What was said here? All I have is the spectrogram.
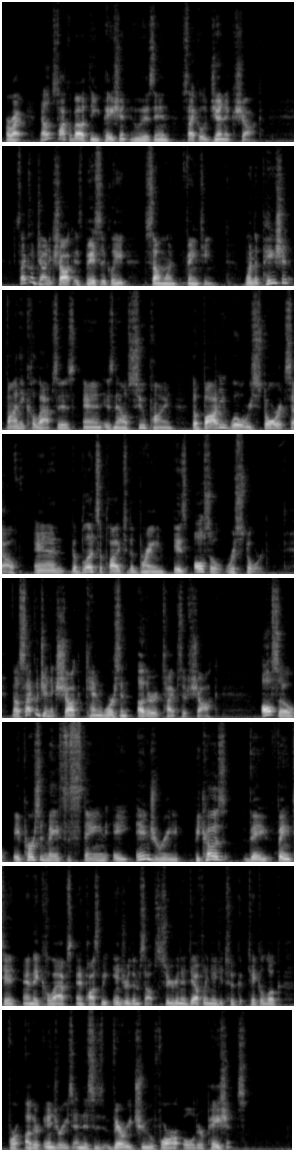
All right, now let's talk about the patient who is in psychogenic shock. Psychogenic shock is basically someone fainting. When the patient finally collapses and is now supine, the body will restore itself and the blood supply to the brain is also restored. Now, psychogenic shock can worsen other types of shock. Also, a person may sustain a injury because they fainted and they collapse and possibly injure themselves. So you're going to definitely need to take a look for other injuries, and this is very true for our older patients.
